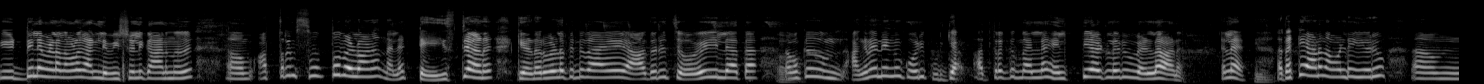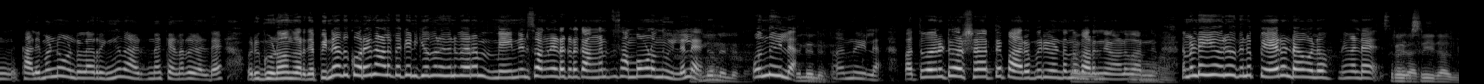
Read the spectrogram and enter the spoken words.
കിഡിലെ വെള്ളം നമ്മൾ കാണില്ലേ വിഷ്വലി കാണുന്നത്. അത്രയും സൂപ്പർ വെള്ളമാണ്. നല്ല ടേസ്റ്റ് ആണ്. കിണർ വെള്ളത്തിന്റെതായ യാതൊരു ചുവയും ഇല്ലാത്ത നമുക്ക് അങ്ങനെ തന്നെ അങ്ങ് കോരി കുടിക്കാം. അത്രക്കും നല്ല ഹെൽത്തി ആയിട്ടുള്ളൊരു വെള്ളമാണ്. അല്ലേ? അതൊക്കെയാണ് നമ്മളുടെ ഈ ഒരു കളിമണ്ണ് കൊണ്ടുള്ള റിങ് നാടുന്ന കിണറുകളുടെ ഒരു ഗുണമെന്ന് പറഞ്ഞാൽ. പിന്നെ അത് കുറേ നാളത്തേക്ക് എനിക്ക് തോന്നുന്നു ഇതിന് വേറെ മെയിന്റെനൻസ് അങ്ങനെ ഇടക്കിടക്ക് അങ്ങനത്തെ സംഭവങ്ങളൊന്നും ഇല്ലല്ലേ? ഒന്നുമില്ല. ഒന്നുമില്ല. പത്ത് പതിനെട്ട് വർഷത്തെ പാരമ്പര്യം ഉണ്ടെന്ന് പറഞ്ഞു ആൾ പറഞ്ഞു. നമ്മളുടെ ഈ ഒരു ഇതിന് പേരുണ്ടാവുമല്ലോ നിങ്ങളുടെ? ശ്രീരാഗ്.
